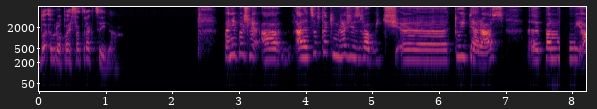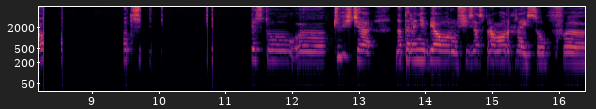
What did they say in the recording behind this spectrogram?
bo Europa jest atrakcyjna. Panie pośle, a, ale co w takim razie zrobić e, tu i teraz? E, pan mówi o, o 30, e, oczywiście na terenie Białorusi za sprawą rejsów, e,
